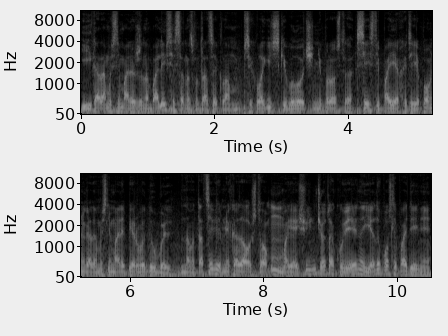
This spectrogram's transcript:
И когда мы снимали уже на Бали все сцены с мотоциклом, психологически было очень непросто сесть и поехать. И я помню, когда мы снимали первый дубль на мотоцикле, мне казалось, что «М, а я еще ничего так уверенно еду после падения.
